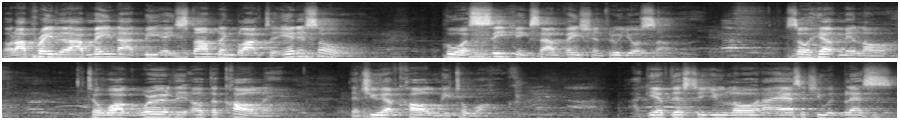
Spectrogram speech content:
Lord, I pray that I may not be a stumbling block to any soul who are seeking salvation through your Son. So help me, Lord, to walk worthy of the calling that you have called me to walk. I give this to you, Lord. I ask that you would bless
